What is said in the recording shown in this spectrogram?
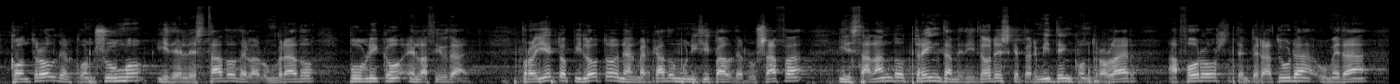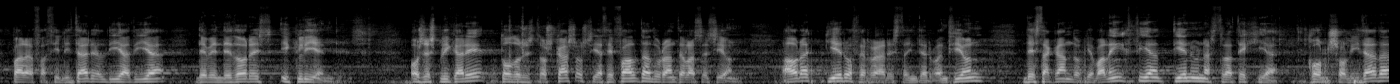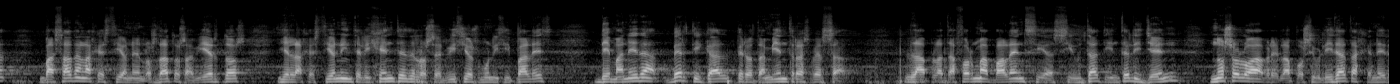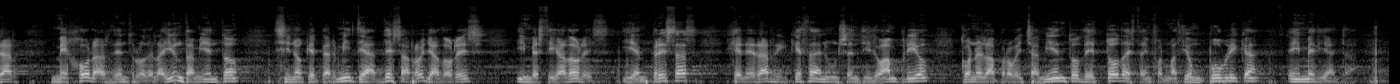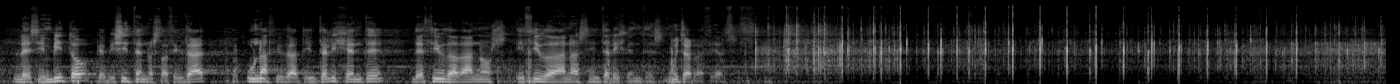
control del consumo y del estado del alumbrado público en la ciudad, Proyecto piloto en el mercado municipal de Rusafa, instalando 30 medidores que permiten controlar aforos, temperatura, humedad, para facilitar el día a día de vendedores y clientes. Os explicaré todos estos casos si hace falta durante la sesión. Ahora quiero cerrar esta intervención destacando que Valencia tiene una estrategia consolidada basada en la gestión en los datos abiertos y en la gestión inteligente de los servicios municipales de manera vertical pero también transversal. La plataforma Valencia Ciutat Intelligent no solo abre la posibilidad a generar mejoras dentro del ayuntamiento, sino que permite a desarrolladores investigadores y empresas generar riqueza en un sentido amplio con el aprovechamiento de toda esta información pública e inmediata. Les invito a que visiten nuestra ciudad, una ciudad inteligente de ciudadanos y ciudadanas inteligentes. Muchas gracias.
